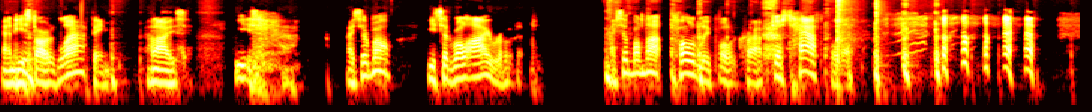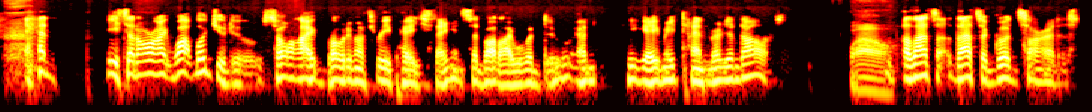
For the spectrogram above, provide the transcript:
And he started laughing, and I, he, I said, "Well," he said, "Well, I wrote it." I said, "Well, not totally full of crap, just half full." and he said, All right, what would you do? So I wrote him a three page thing and said what I would do. And he gave me $10 million. Wow. That's, a, that's a good scientist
